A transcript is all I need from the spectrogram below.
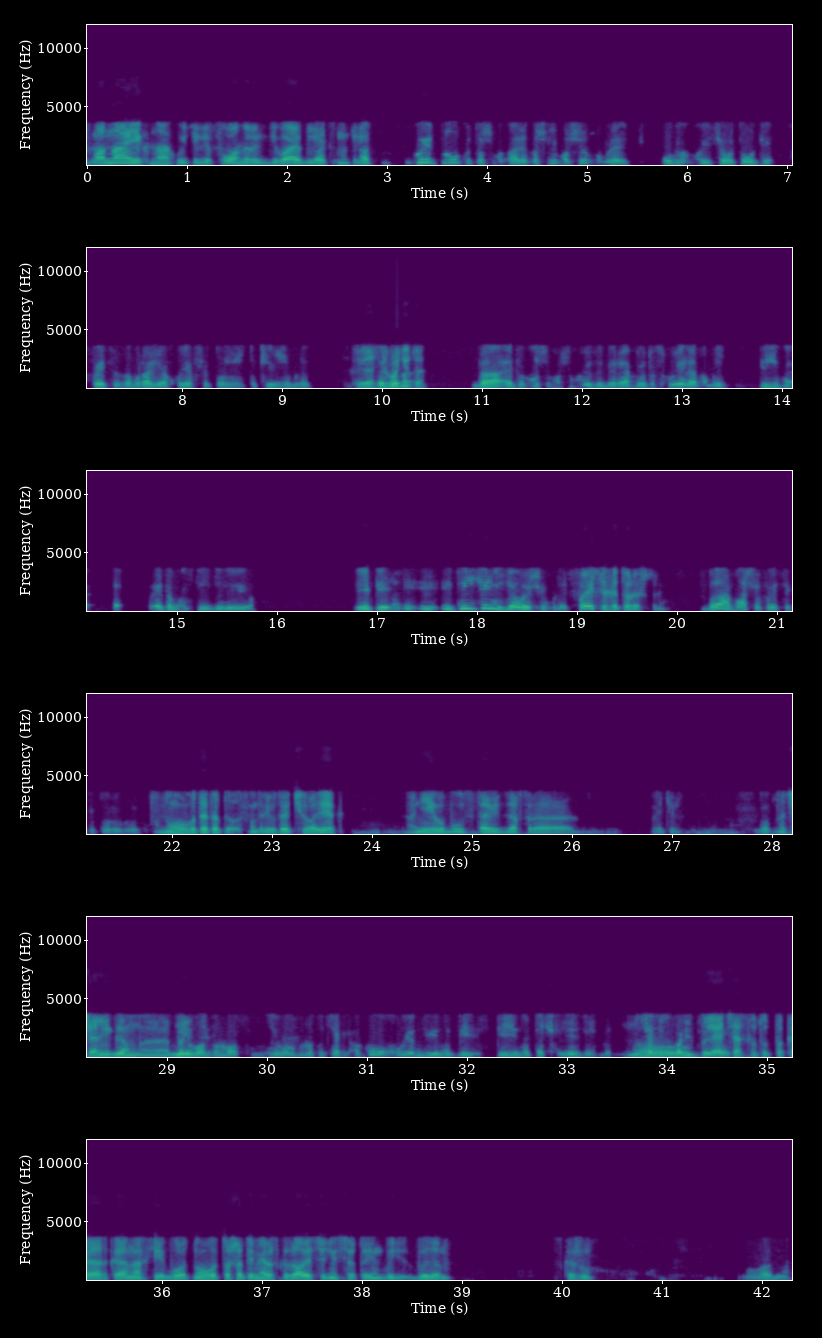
Шмонай их нахуй, телефоны, раздевай, блядь, Так, смотри. а вы толку-то шмонали, нашли машину, блядь, угнанную, и что вы толки? Фейсы забрали, охуевшие тоже же такие же, блядь. Это сегодня-то? Да, это наша машина, мы ее забираем. Ее так схуяли, она, блядь, пизжена. Э, Это мы спиздили ее. И, Ну. и, и, и ты ничего не сделаешь им, блядь. Фейсы, которые, что ли? Да, наши фейсы, которые, блядь. Ну, вот этот, смотри, вот этот человек, они его будут ставить завтра этим Да, начальником Нет, э, не вопрос, не вопрос. Начальник, а какого хуя ты на пи- спизженной тачке ездишь, блядь? Начальник Ну, полиции, блядь, сейчас вот тут пока такая анархия и будет. Ну, вот то, что ты мне рассказал, я сегодня все это им вы- выдам. Скажу. Ну, ладно.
